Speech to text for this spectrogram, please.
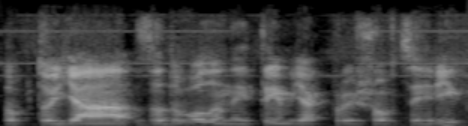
Тобто я задоволений тим, як пройшов цей рік.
